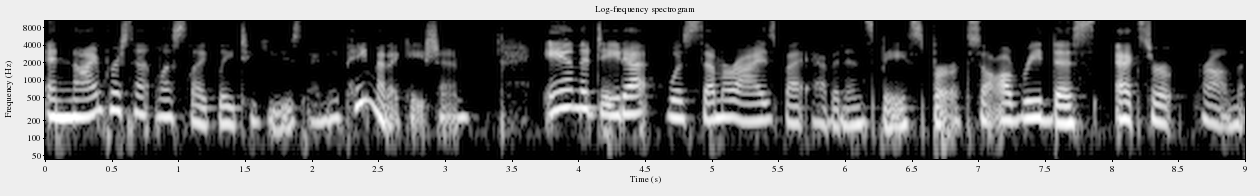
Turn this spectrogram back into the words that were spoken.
and 9% less likely to use any pain medication. And the data was summarized by evidence based birth. So I'll read this excerpt from,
